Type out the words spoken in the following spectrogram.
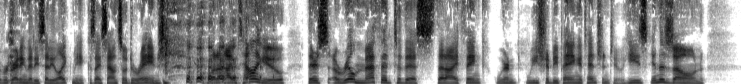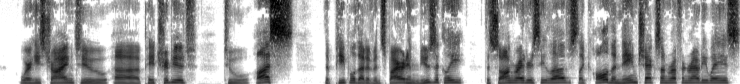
regretting that he said he liked me because I sound so deranged. but I- I'm telling you, there's a real method to this that I think we're we should be paying attention to. He's in a zone where he's trying to uh, pay tribute to us, the people that have inspired him musically, the songwriters he loves, like all the name checks on Rough and Rowdy Ways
